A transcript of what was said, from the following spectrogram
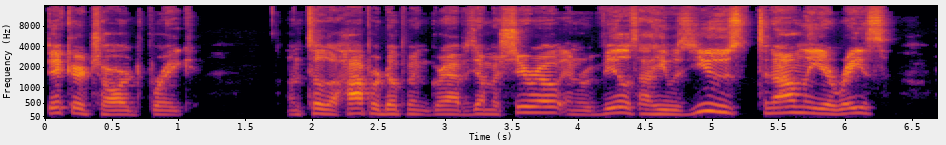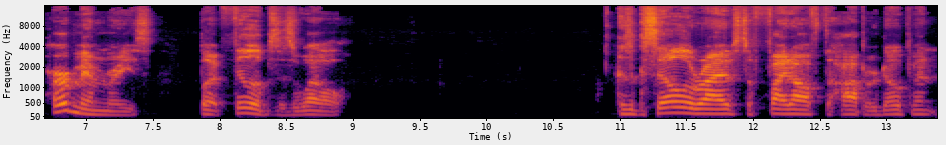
bicker charge break until the hopper dopant grabs Yamashiro and reveals how he was used to not only erase her memories, but Philip's as well. As Gazelle arrives to fight off the hopper dopant,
